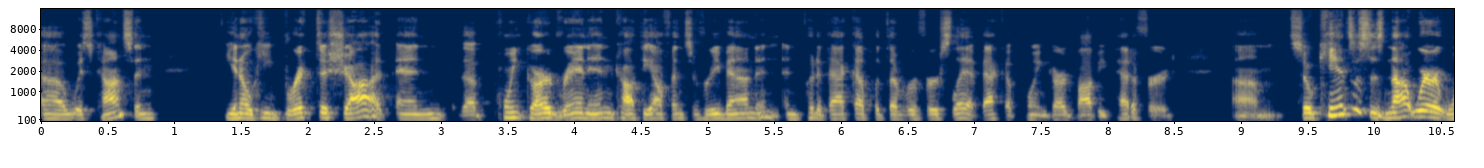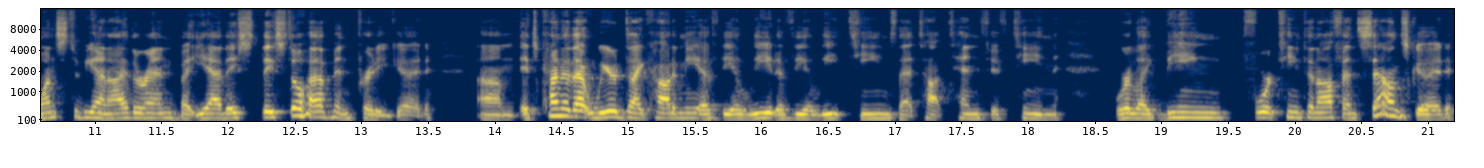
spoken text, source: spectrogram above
uh, Wisconsin, you know, he bricked a shot and the point guard ran in, caught the offensive rebound, and, and put it back up with a reverse layup, backup point guard Bobby Pettiford. Um, so Kansas is not where it wants to be on either end, but yeah, they they still have been pretty good. Um, it's kind of that weird dichotomy of the elite of the elite teams, that top 10, 15, where like being 14th in offense sounds good.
